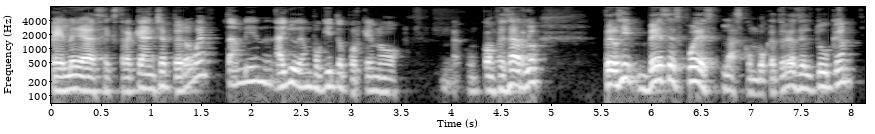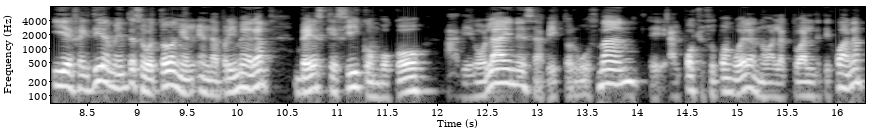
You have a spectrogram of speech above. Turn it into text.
peleas extra cancha, pero bueno, también ayuda un poquito, ¿por qué no confesarlo? Pero sí, ves después las convocatorias del Tuca y efectivamente, sobre todo en, la primera, ves que sí convocó a Diego Laines, a Víctor Guzmán, eh, al Pocho supongo era, no al actual de Tijuana,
